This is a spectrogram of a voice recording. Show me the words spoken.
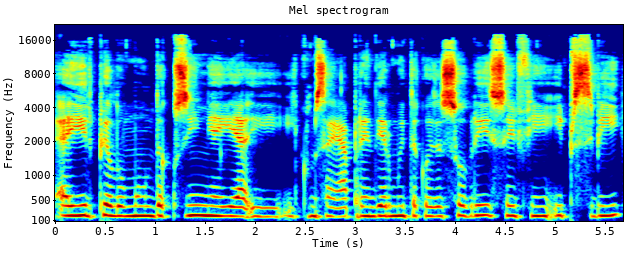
a ir pelo mundo da cozinha e, a, e, e, comecei a aprender muita coisa sobre isso, enfim, e percebi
